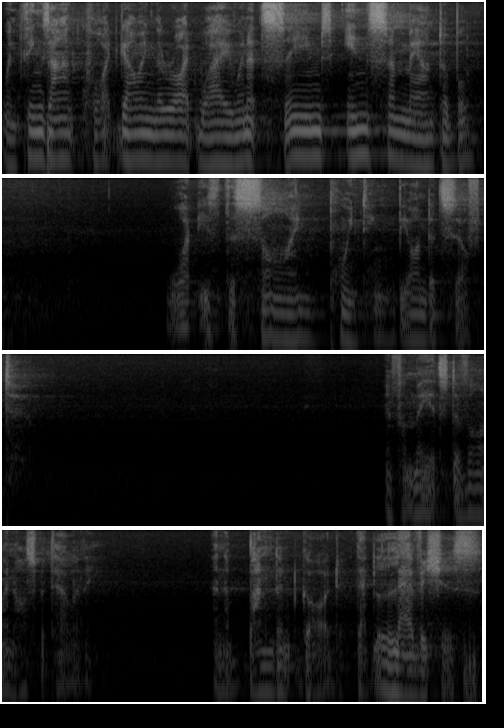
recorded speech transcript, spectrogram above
when things aren't quite going the right way, when it seems insurmountable, what is the sign pointing beyond itself to? And for me, it's divine hospitality, an abundant God that lavishes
